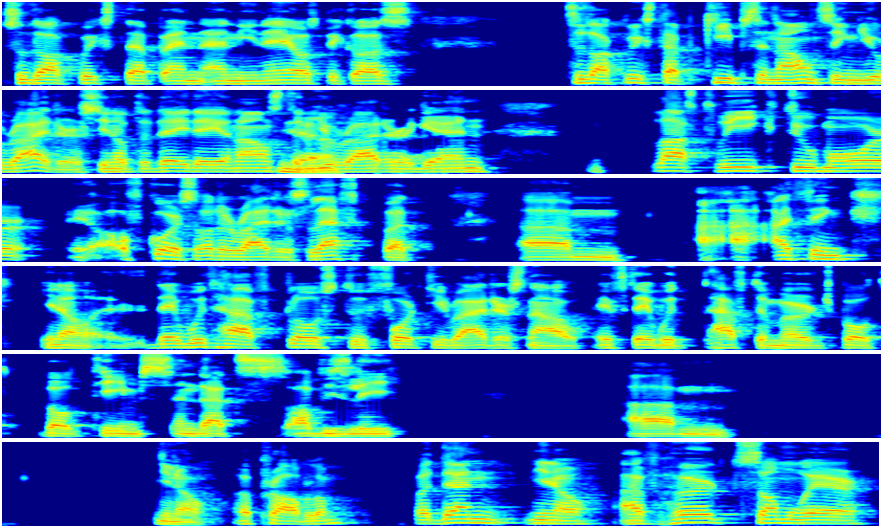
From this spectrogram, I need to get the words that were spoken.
Soudal Quickstep and and Ineos because Soudal Quickstep keeps announcing new riders. You know, today they announced yeah. a new rider again. Last week, two more. Of course, other riders left, but um, I, I think you know they would have close to 40 riders now if they would have to merge both both teams, and that's obviously um, you know, a problem. But then, you know, I've heard somewhere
